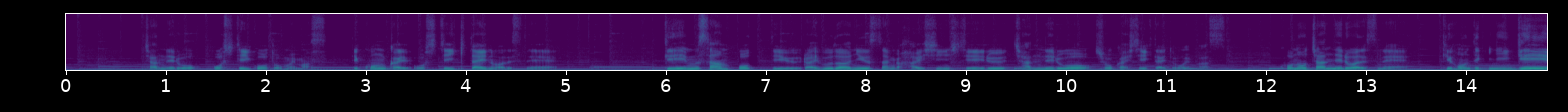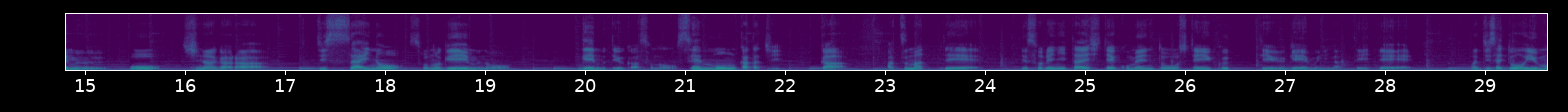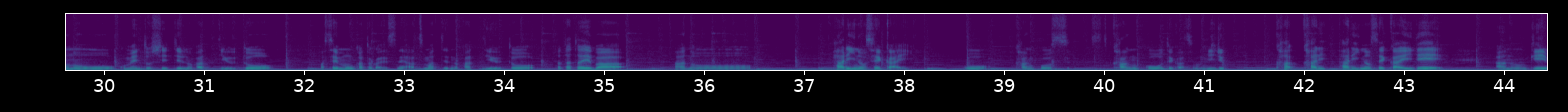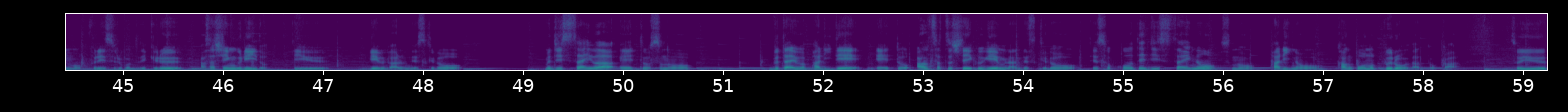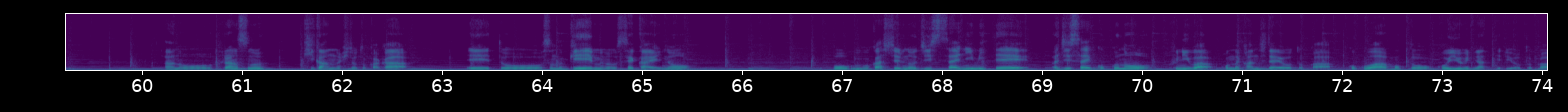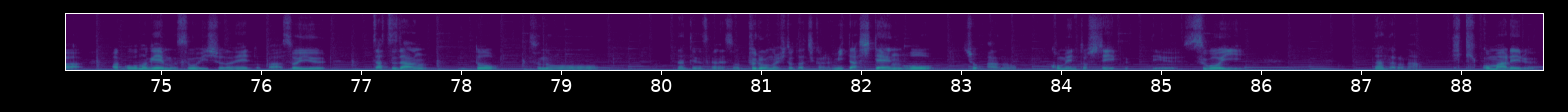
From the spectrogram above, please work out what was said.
チャンネルを押していこうと思います。で今回押していきたいのはですねゲーム散歩っていうライブドアニュースさんが配信しているチャンネルを紹介していきたいと思います。このチャンネルはですね、基本的にゲームをしながら、実際のそのゲームの、ゲームっていうかその専門家たちが集まって、で、それに対してコメントをしていくっていうゲームになっていて、まあ、実際どういうものをコメントしていってるのかっていうと、まあ、専門家とかですね、集まってるのかっていうと、まあ、例えば、あの、パリの世界を観光する観光というかその見るかパリの世界であのゲームをプレイすることできるアサシングリードっていうゲームがあるんですけど実際は、えーと、その舞台はパリで、えーと、暗殺していくゲームなんですけどでそこで実際のそのパリの観光のプロだとかそういうあのフランスの機関の人とかが、えーとそのゲームの世界のを動かしてるのを実際に見て実際ここの国はこんな感じだよとかここはもっとこういう風になってるよとかあここのゲームすごい一緒だねとかそういう雑談とその何て言うんですかねそのプロの人たちから見た視点をちょあのコメントしていくっていうすごいなんだろうな引き込まれる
